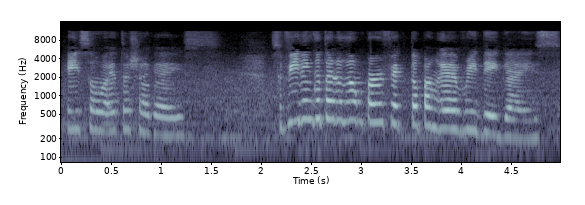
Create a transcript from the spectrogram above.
Okay, so ito siya guys. So, feeling ko talagang perfect to pang everyday guys.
